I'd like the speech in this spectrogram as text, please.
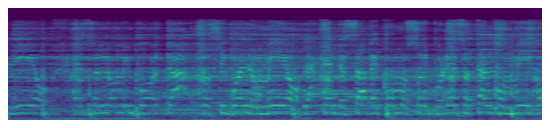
lío. Eso no me importa, yo sigo en lo mío. La gente sabe cómo soy, por eso están conmigo.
